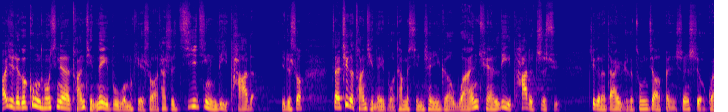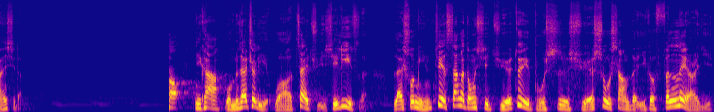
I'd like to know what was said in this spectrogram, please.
而且这个共同信念的团体内部，我们可以说它是激进利他的。也就是说，在这个团体内部，他们形成一个完全利他的秩序。这个呢，当然与这个宗教本身是有关系的。好，你看啊，我们在这里，我要再举一些例子来说明这三个东西绝对不是学术上的一个分类而已，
